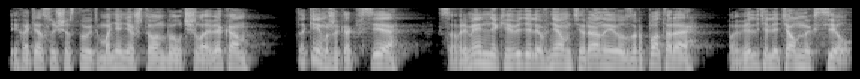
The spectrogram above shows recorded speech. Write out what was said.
И хотя существует мнение, что он был человеком, таким же, как все, современники видели в нем тирана и узурпатора, повелителя темных сил.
